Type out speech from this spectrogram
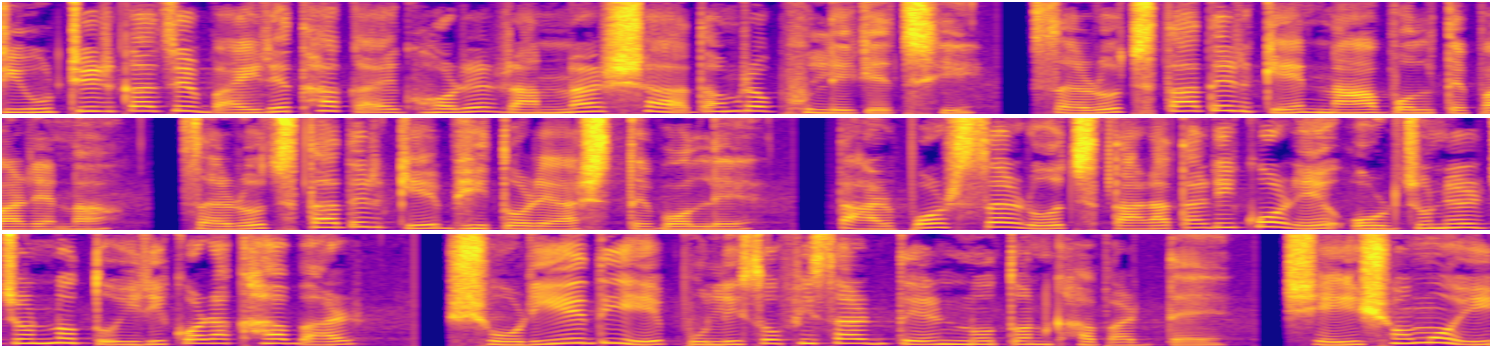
ডিউটির কাজে বাইরে থাকায় ঘরের রান্নার স্বাদ আমরা ভুলে গেছি। সরোজ তাদেরকে না বলতে পারে না। সরোজ তাদেরকে ভিতরে আসতে বলে। তারপর সরোজ তাড়াতাড়ি করে অর্জুনের জন্য তৈরি করা খাবার সরিয়ে দিয়ে পুলিশ অফিসারদের নতুন খাবার দেয়। সেই সময়ই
